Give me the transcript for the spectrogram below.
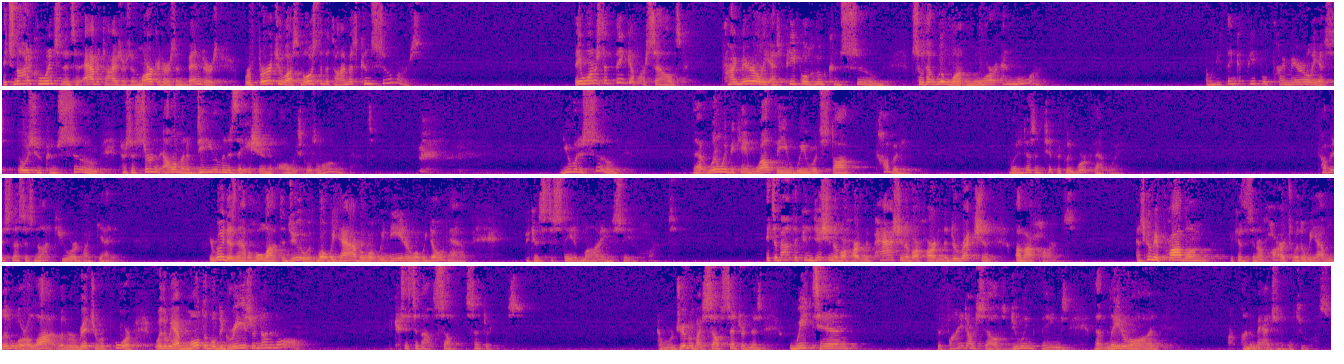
It's not a coincidence that advertisers and marketers and vendors refer to us most of the time as consumers. They want us to think of ourselves primarily as people who consume so that we'll want more and more. And when you think of people primarily as those who consume, there's a certain element of dehumanization that always goes along with that. You would assume that when we became wealthy, we would stop coveting. But it doesn't typically work that way. Covetousness is not cured by getting. It really doesn't have a whole lot to do with what we have or what we need or what we don't have because it's a state of mind, a state of heart. It's about the condition of our heart and the passion of our heart and the direction of our hearts. And it's going to be a problem because it's in our hearts, whether we have little or a lot, whether we're rich or we're poor, whether we have multiple degrees or none at all. Because it's about self centeredness and we're driven by self centeredness, we tend to find ourselves doing things that later on are unimaginable to us.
